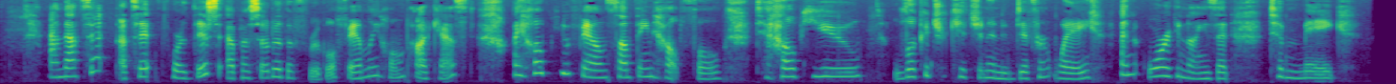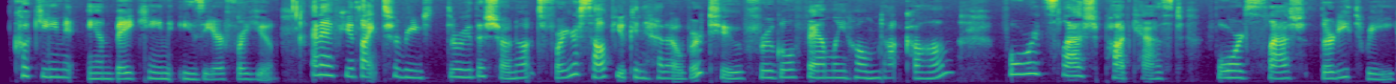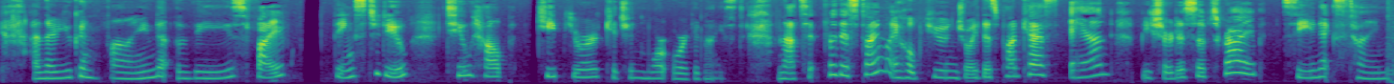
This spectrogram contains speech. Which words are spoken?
And that's it. That's it for this episode of the Frugal Family Home Podcast. I hope you found something helpful to help you look at your kitchen in a different way and organize it to make cooking and baking easier for you. And if you'd like to read through the show notes for yourself, you can head over to frugalfamilyhome.com forward slash podcast forward slash 33. And there you can find these five things to do to help keep your kitchen more organized. And that's it for this time. I hope you enjoyed this podcast and be sure to subscribe. See you next time.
